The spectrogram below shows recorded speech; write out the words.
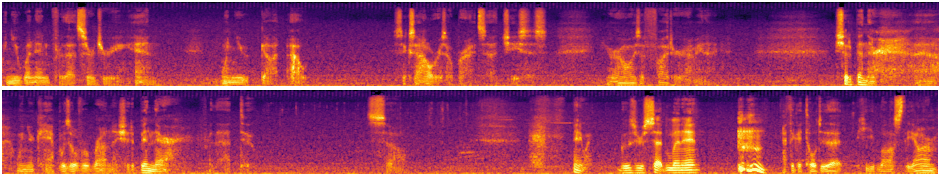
when you went in for that surgery and when you got out. Six hours, O'Brien said. Jesus, you're always a fighter. I mean, I should have been there uh, when your camp was overrun. I should have been there for that too. So, anyway, Boozer's settling in. I think I told you that he lost the arm.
